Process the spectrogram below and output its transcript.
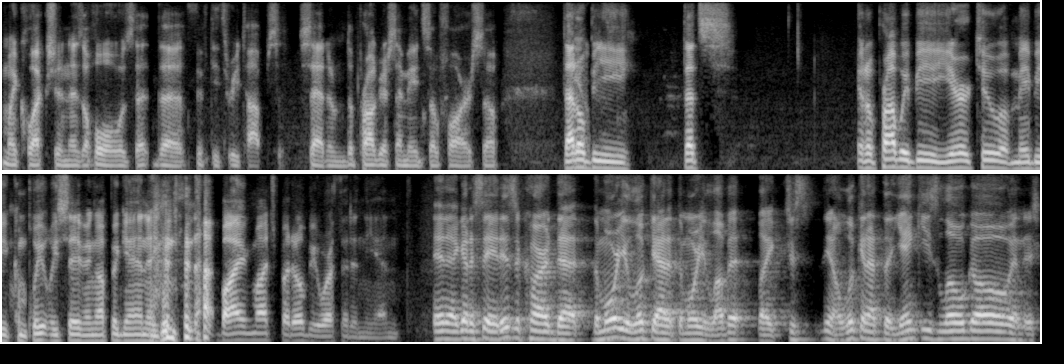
my collection as a whole is that the 53 Topps set and the progress I made so far. So that'll yeah. be that's it'll probably be a year or two of maybe completely saving up again and not buying much, but it'll be worth it in the end. And I got to say, it is a card that the more you look at it, the more you love it. Like just you know, looking at the Yankees logo, and it's,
